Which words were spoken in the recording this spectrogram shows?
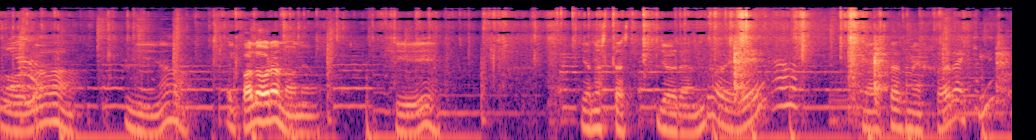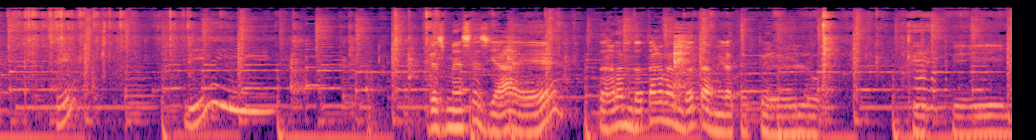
Hola. Mía. El palo ahora no, Neo. ¿Qué? Ya no estás llorando, ¿eh? ¿Ya estás mejor aquí? ¿Sí? Sí. Tres meses ya, ¿eh? Está grandota, grandota. Mira qué pelo. Qué pelo.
